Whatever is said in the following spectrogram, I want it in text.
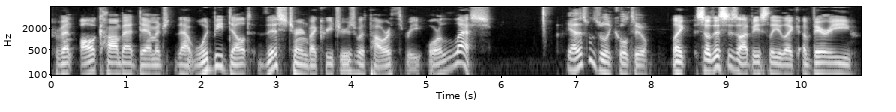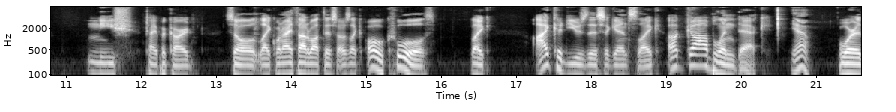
Prevent all combat damage that would be dealt this turn by creatures with power three or less. Yeah, this one's really cool too. Like, so this is obviously like a very niche type of card. So, like, when I thought about this, I was like, oh, cool. Like, I could use this against like a goblin deck Yeah. where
